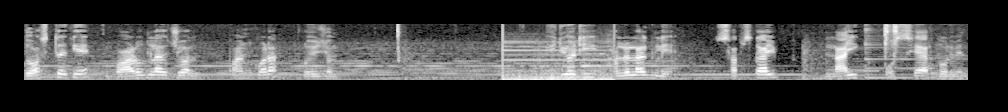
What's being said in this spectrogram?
দশ থেকে বারো গ্লাস জল পান করা প্রয়োজন। ভিডিওটি ভালো লাগলে সাবস্ক্রাইব লাইক ও শেয়ার করবেন।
